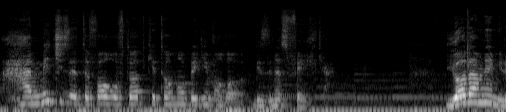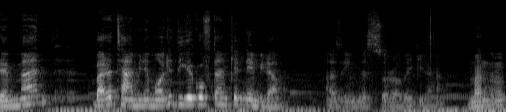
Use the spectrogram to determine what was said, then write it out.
همه چیز اتفاق افتاد که تا ما بگیم آقا بیزینس فیل کرد. یادم نمیره. من برای تامین مالی دیگه گفتم که نمیرم از اینوستورها بگیرم. من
